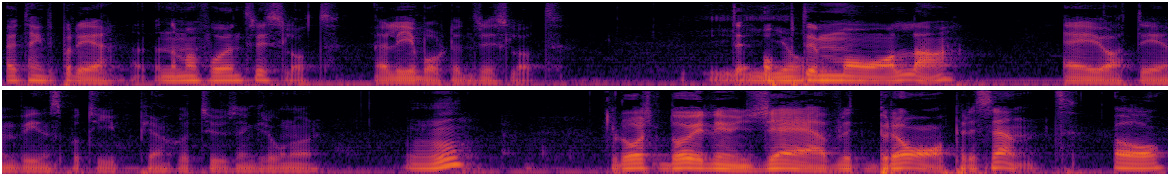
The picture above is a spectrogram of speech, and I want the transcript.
jag tänkte på det. När man får en trisslott, eller ger bort en trisslott. Det Ja. optimala är ju att det är en vinst på typ kanske 1000 kronor. Mm. För då, då är det ju en jävligt bra present. Ja. Och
